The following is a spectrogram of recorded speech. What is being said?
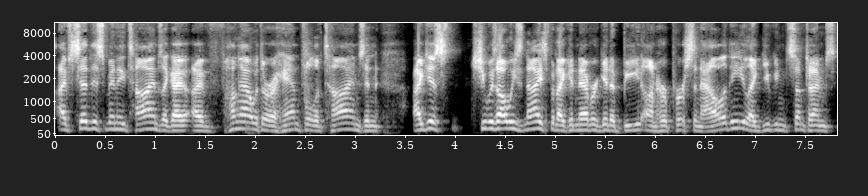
I've said this many times. Like I, I've hung out with her a handful of times, and I just she was always nice, but I could never get a beat on her personality. Like you can sometimes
